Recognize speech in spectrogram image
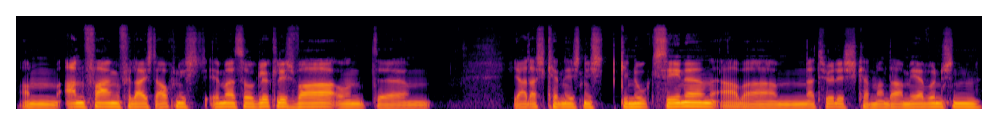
am Anfang vielleicht auch nicht immer so glücklich war und ähm, ja, das kenne ich nicht genug Szenen, aber ähm, natürlich kann man da mehr wünschen.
